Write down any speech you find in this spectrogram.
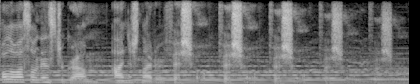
Follow us on Instagram, Anja Schneider. Official. Official. Official. Official. Official.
